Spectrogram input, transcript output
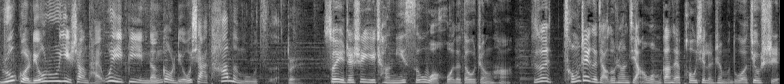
如果刘如意上台，未必能够留下他们母子。对，所以这是一场你死我活的斗争哈。所以从这个角度上讲，我们刚才剖析了这么多，就是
